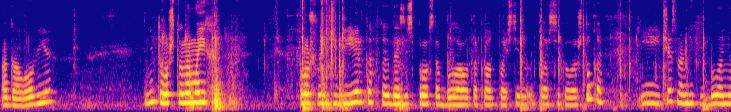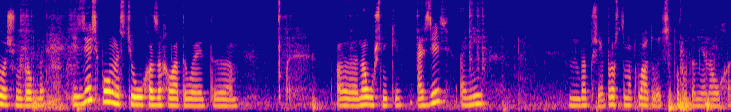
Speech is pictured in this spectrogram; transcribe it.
оголовье. Не то, что на моих прошлых JBL, когда здесь просто была вот такая вот пластин, пластиковая штука. И, честно, в них было не очень удобно. И здесь полностью ухо захватывает э, э, наушники. А здесь они вообще просто накладываются как будто мне на ухо.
